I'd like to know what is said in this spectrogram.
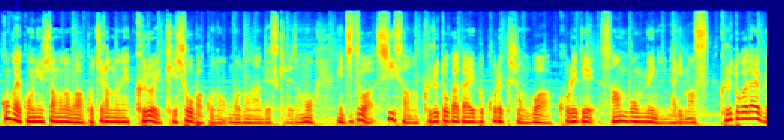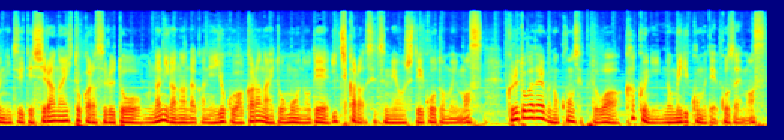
今回購入したものはこちらのね黒い化粧箱のものなんですけれども実はシーサーのクルトガダイブコレクションはこれで3本目になります。クルトガダイブについて知らない人からすると何が何だかねよくわからないと思うので一から説明をしていこうと思います。クルトガダイブのコンセプトは核にのめり込むでございます。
